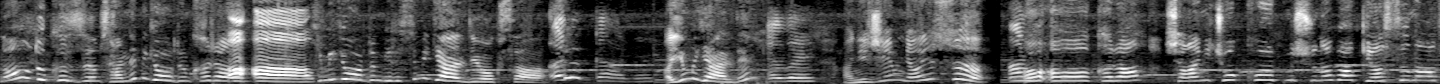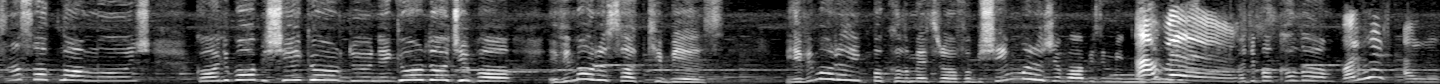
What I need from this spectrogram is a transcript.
Ne oldu kızım? Sen de mi gördün Kara? Aa. Kimi gördün? Birisi mi geldi yoksa? Ayı mı geldi? Evet. Anneciğim ne ayısı? Anne. Aa Karan Şahini çok korkmuş şuna bak yastığın altına saklanmış. Galiba bir şey gördü. Ne gördü acaba? Evi mi arasak ki biz? Bir evi mi arayıp bakalım etrafa? Bir şey mi var acaba bizim bilmediğimiz? Evet. Hadi bakalım. Ayıda.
